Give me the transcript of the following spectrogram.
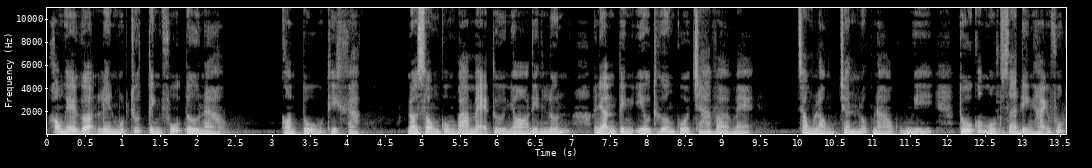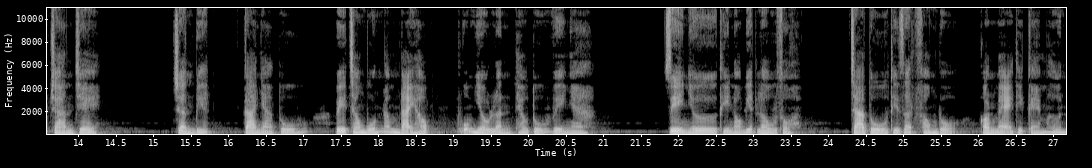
không hề gợn lên một chút tình phụ từ nào. Còn Tú thì khác. Nó sống cùng ba mẹ từ nhỏ đến lớn, nhận tình yêu thương của cha và mẹ. Trong lòng Trân lúc nào cũng nghĩ Tú có một gia đình hạnh phúc tràn trề. trần biết cả nhà Tú vì trong 4 năm đại học cũng nhiều lần theo Tú về nhà. Dì Như thì nó biết lâu rồi. Cha Tú thì rất phong độ, còn mẹ thì kém hơn.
